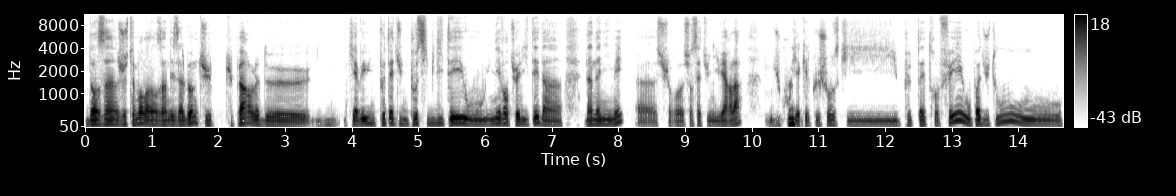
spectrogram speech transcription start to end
dans un, justement, dans un des albums, tu, tu parles de qu'il y avait une peut-être une possibilité ou une éventualité d'un d'un animé euh, sur, sur cet univers-là. Du coup, il y a quelque chose qui peut être fait ou pas du tout ou...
